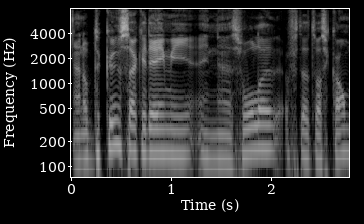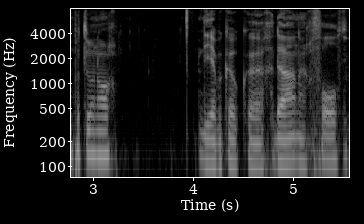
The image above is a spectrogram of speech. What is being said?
en op de kunstacademie in eh, Zwolle, of dat was Kampen toen nog, die heb ik ook eh, gedaan en gevolgd.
